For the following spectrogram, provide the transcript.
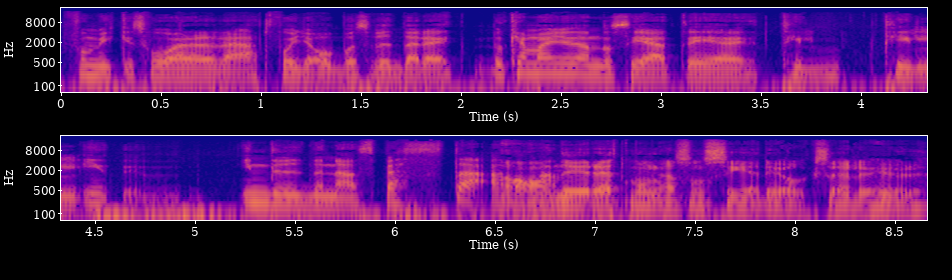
får mycket svårare att få jobb och så vidare. Då kan man ju ändå se att det är till, till in, individernas bästa. Ja man- det är rätt många som ser det också, eller hur?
